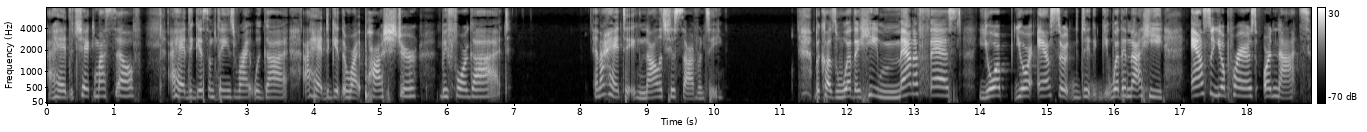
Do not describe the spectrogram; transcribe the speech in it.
I had to check myself. I had to get some things right with God. I had to get the right posture before God. And I had to acknowledge his sovereignty. Because whether he manifests your your answer whether or not he answer your prayers or not,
